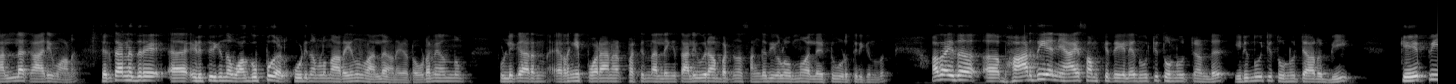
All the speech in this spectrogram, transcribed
നല്ല കാര്യമാണ്. ചെകുത്താനെതിരെ എടുത്തിരിക്കുന്ന വകുപ്പുകൾ കൂടി നമ്മളൊന്ന് അറിയുന്നത് നല്ലതാണ് കേട്ടോ. ഉടനെ ഒന്നും പുള്ളിക്കാരൻ ഇറങ്ങിപ്പോരാൻ പറ്റുന്ന അല്ലെങ്കിൽ തലയൂരാൻ പറ്റുന്ന സംഗതികളൊന്നും അല്ല ഇട്ട് കൊടുത്തിരിക്കുന്നത്. അതായത് ഭാരതീയ ന്യായ സംഹിതയിലെ നൂറ്റി തൊണ്ണൂറ്റി രണ്ട് ഇരുന്നൂറ്റി തൊണ്ണൂറ്റാറ് ബി കെ പി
